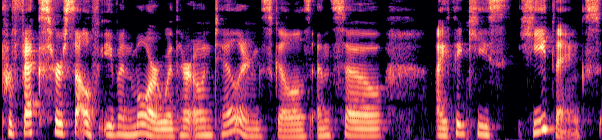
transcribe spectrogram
perfects herself even more with her own tailoring skills. And so I think he's he thinks,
